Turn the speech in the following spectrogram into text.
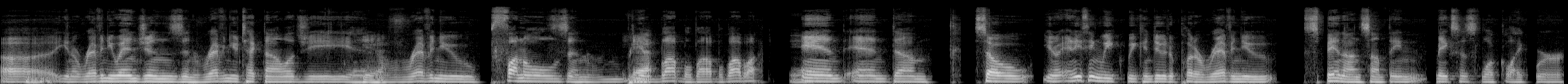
uh, you know revenue engines and revenue technology and Yes. revenue funnels and you know, blah blah blah blah blah blah Yeah. and and um, so you know anything we we can do to put a revenue spin on something makes us look like we're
